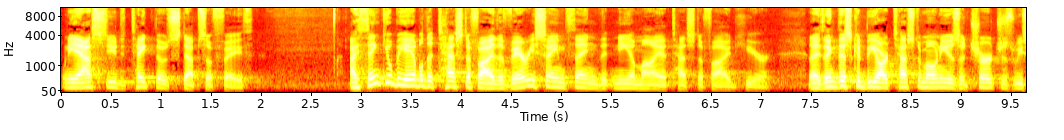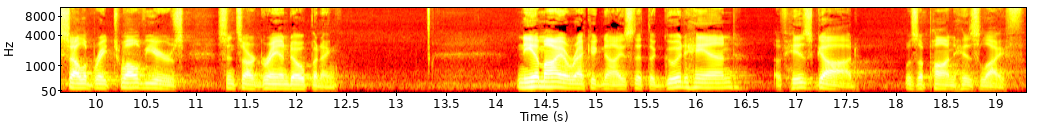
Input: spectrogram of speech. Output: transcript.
when he asks you to take those steps of faith, I think you'll be able to testify the very same thing that Nehemiah testified here. And I think this could be our testimony as a church as we celebrate 12 years since our grand opening. Nehemiah recognized that the good hand of his God was upon his life.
